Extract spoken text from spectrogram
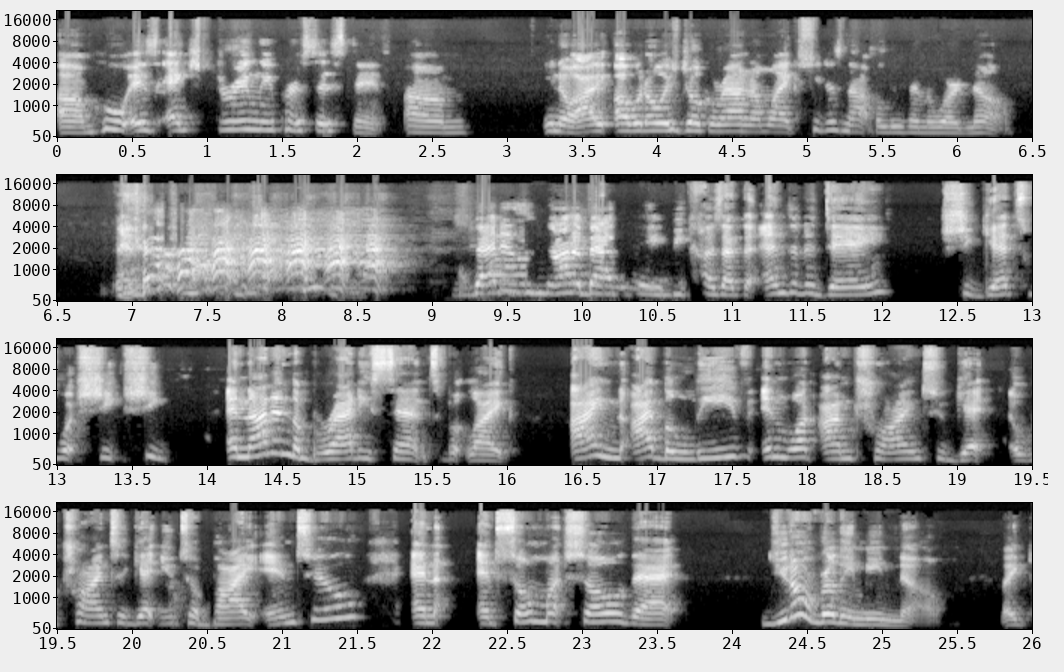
um, who is extremely persistent. Um, you know, I, I would always joke around. I'm like, she does not believe in the word no. That is not a bad thing because at the end of the day, she gets what she she and not in the bratty sense, but like I I believe in what I'm trying to get trying to get you to buy into, and and so much so that you don't really mean no. Like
